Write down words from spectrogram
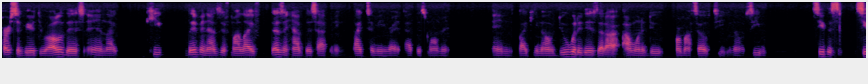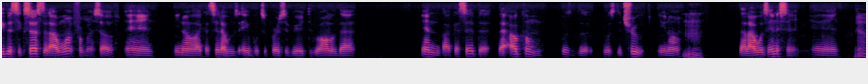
persevere through all of this and like keep living as if my life doesn't have this happening like to me right at this moment and like you know do what it is that I, I want to do for myself to you know see see this see the success that I want for myself and you know like I said I was able to persevere through all of that and like I said the the outcome was the was the truth you know mm-hmm. that I was innocent and yeah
